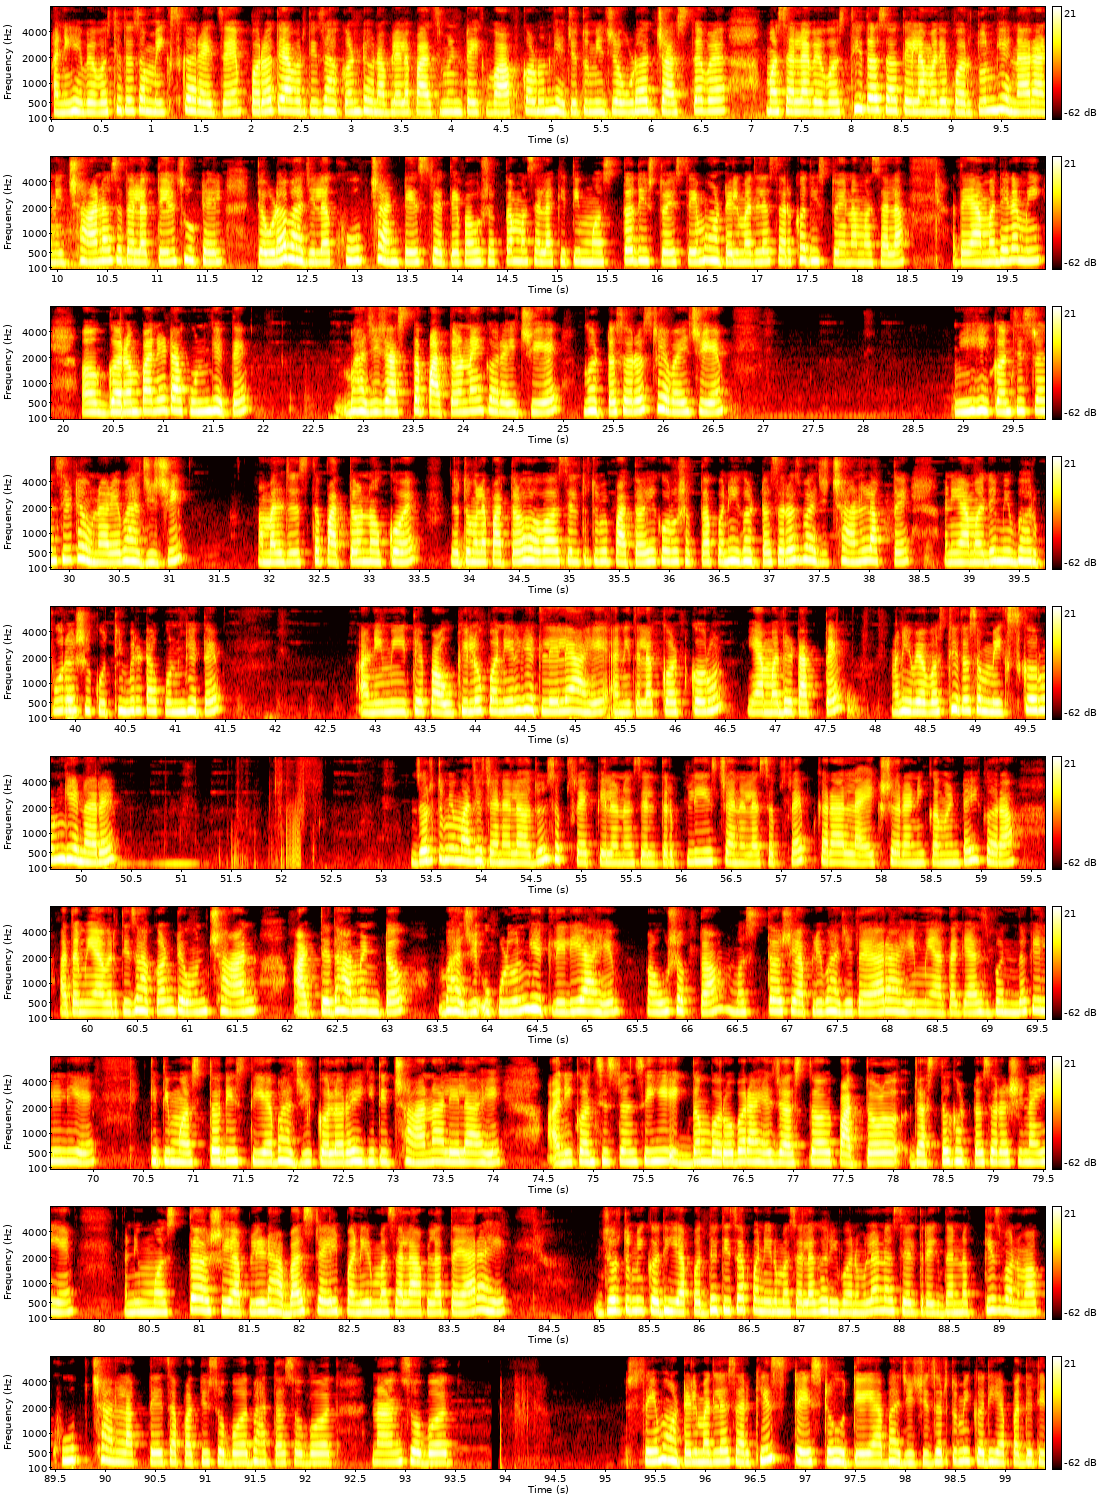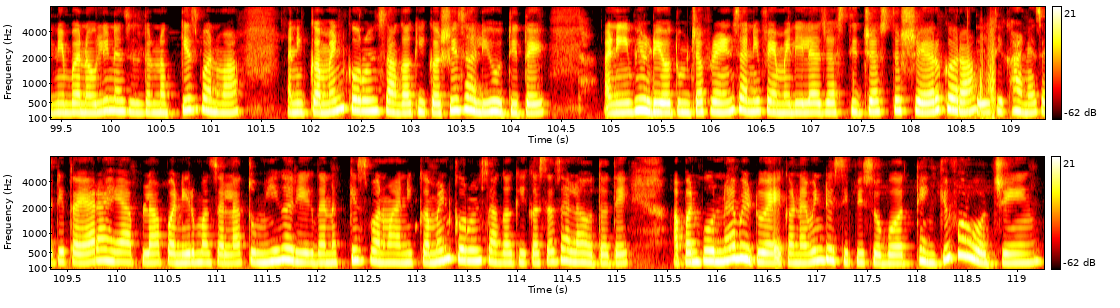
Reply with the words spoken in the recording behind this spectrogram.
आणि हे व्यवस्थित असं मिक्स करायचं आहे परत यावरती झाकण ठेवून आपल्याला पाच मिनटं एक वाफ काढून घ्यायचे तुम्ही जेवढं जास्त वेळ मसाला व्यवस्थित असा तेलामध्ये परतून घेणार आणि छान असं त्याला तेल सुटेल तेवढ्या भाजीला खूप छान टेस्ट येते. पाहू शकता मसाला किती मस्त दिसतो आहे सेम हॉटेलमधल्यासारखं दिसतो आहे ना मसाला. आता यामध्ये ना मी गरम पाणी टाकून घेते. भाजी जास्त पातळ नाही करायची आहे घट्टसरच ठेवायची आहे मी ही कन्सिस्टन्सी ठेवणार आहे भाजीची. आम्हाला जास्त पातळ नको आहे जर तुम्हाला पातळ हवं असेल तर तुम्ही पातळही करू शकता पण ही घट्टसरच भाजी छान लागते आणि यामध्ये मी भरपूर अशी कोथिंबीर टाकून घेते. आणि मी इथे पाव किलो पनीर घेतलेले आहे आणि त्याला कट करून यामध्ये टाकते. आणि व्यवस्थित असं मिक्स करून घेणार आहे. जर तुम्ही माझ्या चॅनलला अजून सबस्क्राईब केलं नसेल तर प्लीज चॅनलला सबस्क्राईब करा लाईक शेअर आणि कमेंटही करा. आता मी यावरती झाकण ठेवून छान आठ ते दहा मिनटं भाजी उकळून घेतलेली आहे. पाहू शकता मस्त अशी आपली भाजी तयार आहे. मी आता गॅस बंद केलेली आहे. किती मस्त दिसतीये भाजी. कलरही किती छान आलेला आहे. आणि कन्सिस्टन्सीही एकदम बरोबर आहे. जास्त पातळ जास्त घट्टसर अशी नाही आहे आणि मस्त अशी आपली ढाबा स्टाईल पनीर मसाला आपला तयार आहे. जर तुम्ही कधी या पद्धतीचा पनीर मसाला घरी बनवला नसेल तर एकदा नक्कीच बनवा. खूप छान लागते चपातीसोबत भातासोबत नानसोबत. सेम हॉटेलमधल्यासारखीच टेस्ट होते या भाजीची. जर तुम्ही कधी या पद्धतीने बनवली नसेल तर नक्कीच बनवा. आणि कमेंट करून सांगा की कशी झाली होती ते. आणि व्हिडिओ तुमच्या फ्रेंड्स आणि फॅमिलीला जास्तीत जास्त शेअर करा. इथे खाण्यासाठी तयार आहे आपला पनीर मसाला. तुम्ही घरी एकदा नक्कीच बनवा आणि कमेंट करून सांगा की कसा झाला होता ते. आपण पुन्हा भेटूया एका नवीन रेसिपीसोबत थँक्यू फॉर वॉचिंग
